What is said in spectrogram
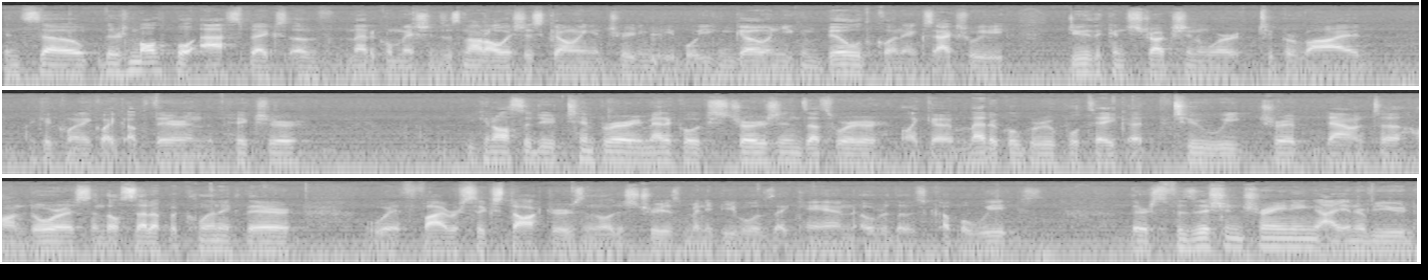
And so there's multiple aspects of medical missions. It's not always just going and treating people. You can go and you can build clinics, actually do the construction work to provide like a clinic like up there in the picture you can also do temporary medical excursions. That's where like a medical group will take a two-week trip down to Honduras and they'll set up a clinic there with five or six doctors and they'll just treat as many people as they can over those couple weeks. There's physician training. I interviewed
